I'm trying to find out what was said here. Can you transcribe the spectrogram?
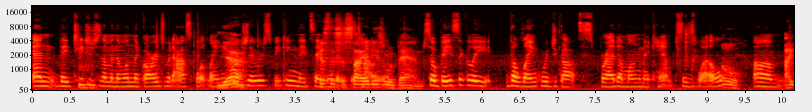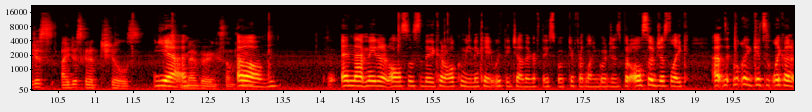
and they'd teach it Mhm. to them, and then when the guards would ask what language Yeah. they were speaking, they'd say Because the societies Italian. were banned. So basically, the language got spread among the camps as well. Oh, Um, I just I just got chills yeah. remembering something. Um, and that made it also so they could all communicate with each other if they spoke different languages, but also just like, at, like it's like an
